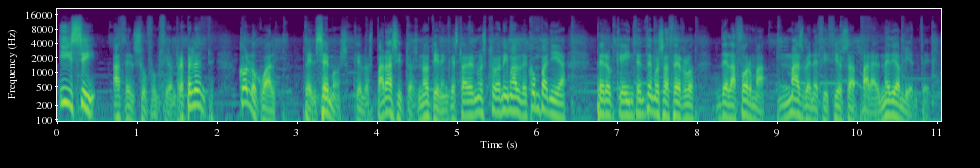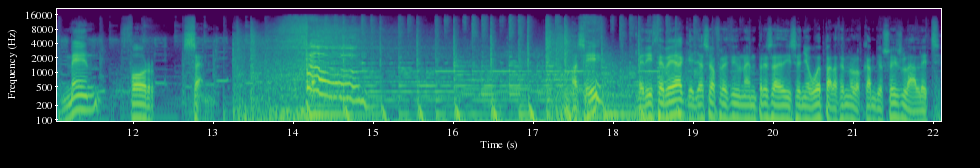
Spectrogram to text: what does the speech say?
y sí hacen su función repelente. Con lo cual, pensemos que los parásitos no tienen que estar en nuestro animal de compañía, pero que intentemos hacerlo de la forma más beneficiosa para el medio ambiente. Men for Sun. ¿Así? Me dice Bea que ya se ha ofrecido una empresa de diseño web para hacernos los cambios. Sois la leche.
